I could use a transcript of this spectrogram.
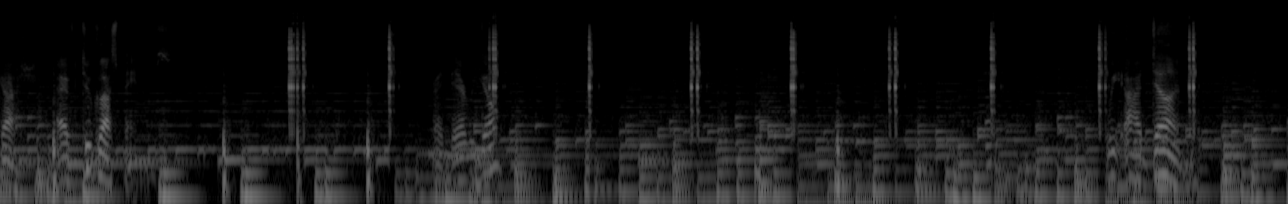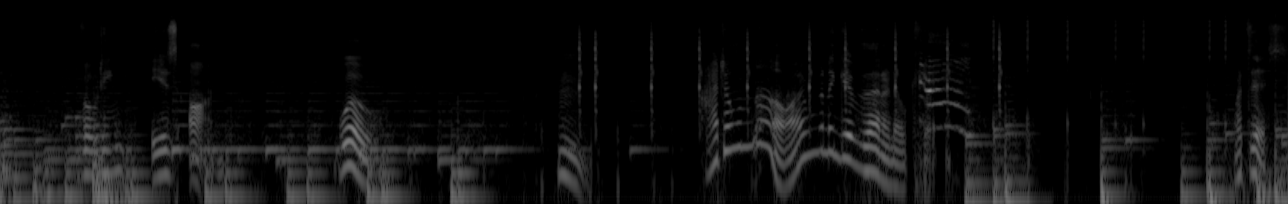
Gosh, I have two glass panes. Right there we go. We are done. Voting is on. Whoa. Hmm. I don't know. I'm gonna give that an okay. What's this?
